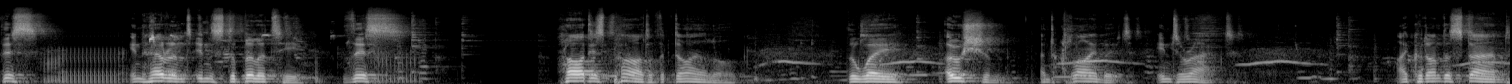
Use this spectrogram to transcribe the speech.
this inherent instability, this hardest part of the dialogue, the way ocean and climate interact. I could understand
